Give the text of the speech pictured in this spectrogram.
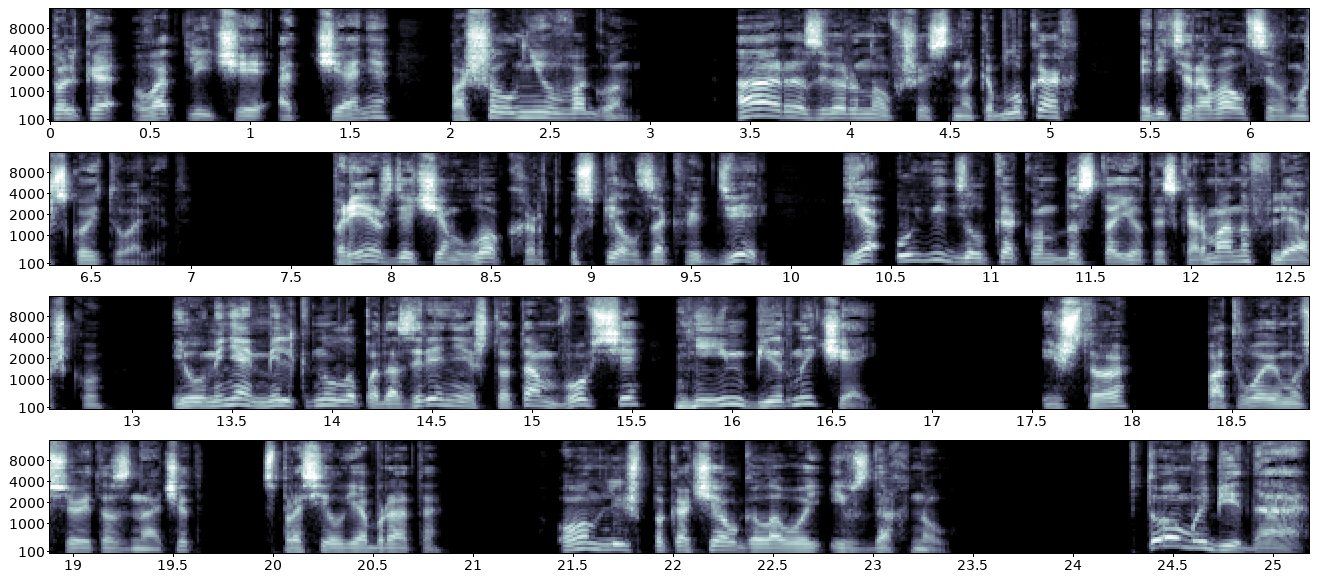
Только, в отличие от Чаня, пошел не в вагон, а, развернувшись на каблуках, ретировался в мужской туалет. Прежде чем Локхарт успел закрыть дверь, я увидел, как он достает из кармана фляжку, и у меня мелькнуло подозрение, что там вовсе не имбирный чай. «И что, по-твоему, все это значит?» — спросил я брата. Он лишь покачал головой и вздохнул. «В том и беда.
